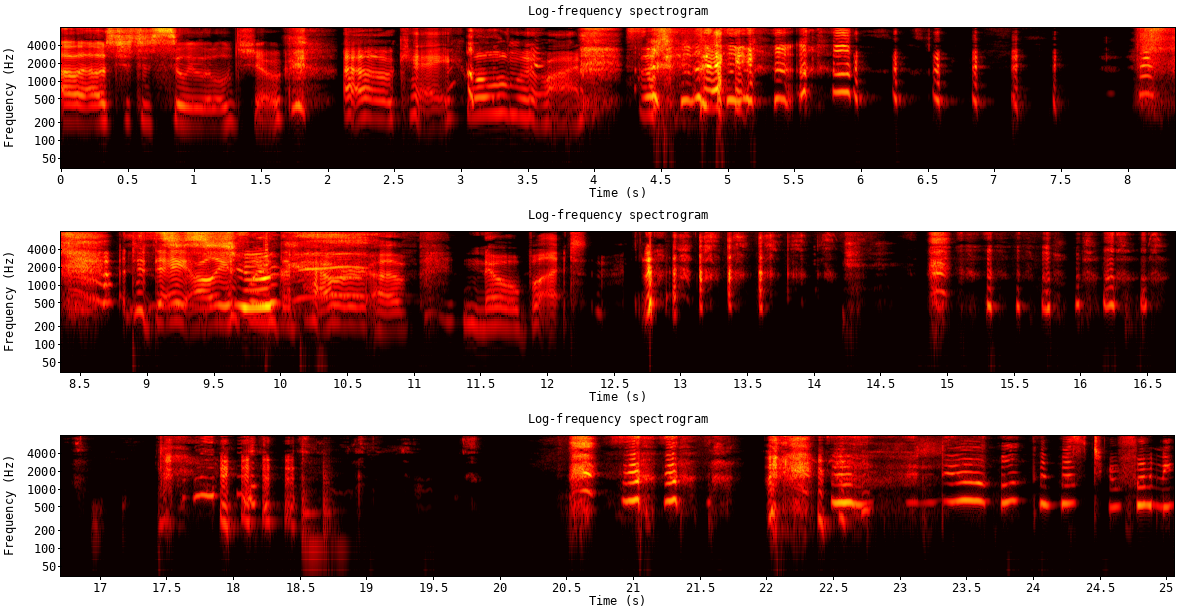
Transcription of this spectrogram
Oh, that was just a silly little joke. Okay. Well, we'll move on. So today, today, Ollie has learned the power of no but. no, that was too funny.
